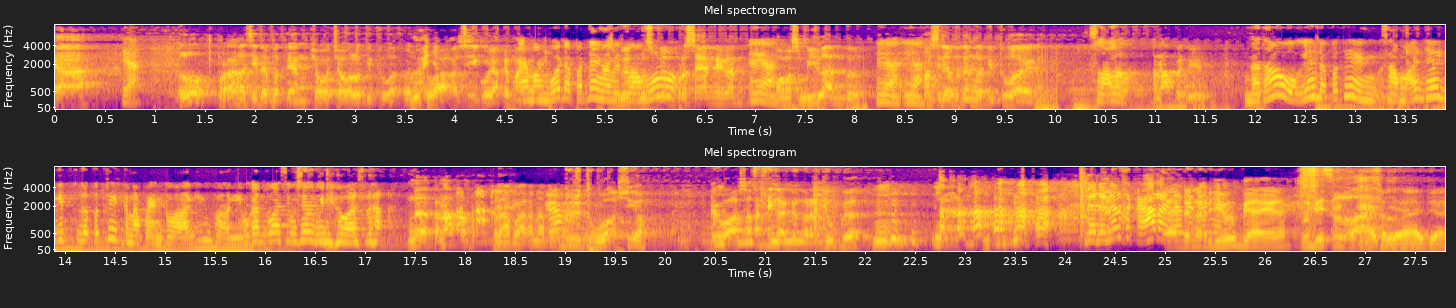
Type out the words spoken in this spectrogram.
ya Ya. lu pernah gak sih dapet yang cowok-cowok lebih tua Lebih tua. Banyak sih gue yakin Emang gue dapetnya yang lebih tua mulu. persen ya kan Iya. sama sembilan tuh Iya, iya. pasti dapet yang lebih tua ya kan Selalu. kenapa dia Nggak tahu, ya dapetnya yang sama aja gitu. Dapetnya kenapa yang tua lagi, yang tua lagi. Bukan tua sih, maksudnya lebih dewasa. Enggak, kenapa? kenapa kenapa Udah tua sih ya. Dewasa kan dia nggak denger juga. Gak dengar sekarang. Nggak ya, denger dengarnya. juga ya. Udah selalu aja. selalu aja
